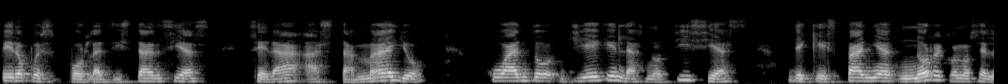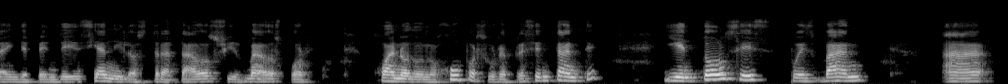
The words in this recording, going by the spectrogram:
pero pues por las distancias será hasta mayo cuando lleguen las noticias de que España no reconoce la independencia ni los tratados firmados por Juan O'Donoghue, por su representante, y entonces pues van a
